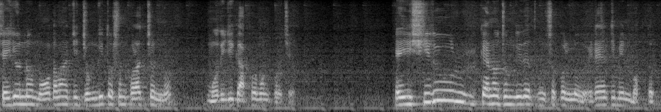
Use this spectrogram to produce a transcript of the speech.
সেই জন্য মমতা ব্যানার্জি জঙ্গি তোষণ করার জন্য মোদিজিকে আক্রমণ করেছে। এই সিঁদুর কেন জঙ্গিদের ধ্বংস করল, এটাই আর কি মেন বক্তব্য।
